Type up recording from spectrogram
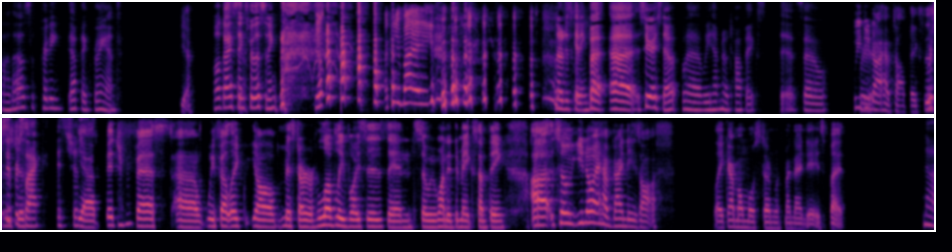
Well, that was a pretty epic rant. Yeah. Well, guys, thanks for listening. Yep. Okay, bye. no, just kidding. But uh serious note, uh, we have no topics, uh, so we do not have topics. we're This is super just slack. It's just yeah, bitch Mhm. fest. Uh, we felt like y'all missed our lovely voices, and so we wanted to make something. Uh, so you know, I have nine days off. Like I'm almost done with my nine days, but no,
